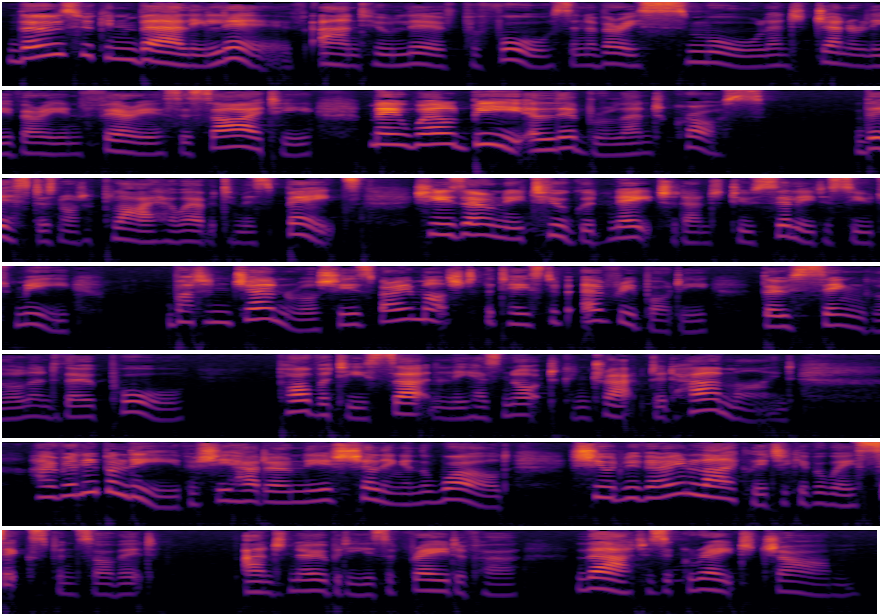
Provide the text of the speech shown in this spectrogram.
Those who can barely live, and who live perforce in a very small and generally very inferior society, may well be illiberal and cross. This does not apply, however, to Miss Bates; she is only too good natured and too silly to suit me; but in general she is very much to the taste of everybody, though single and though poor. Poverty certainly has not contracted her mind. I really believe, if she had only a shilling in the world, she would be very likely to give away sixpence of it; and nobody is afraid of her; that is a great charm."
